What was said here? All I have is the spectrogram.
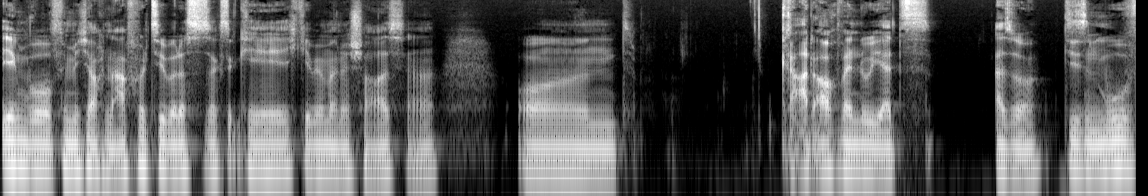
irgendwo für mich auch nachvollziehbar, dass du sagst, okay, ich gebe ihm eine Chance, ja. Und gerade auch wenn du jetzt, also diesen Move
